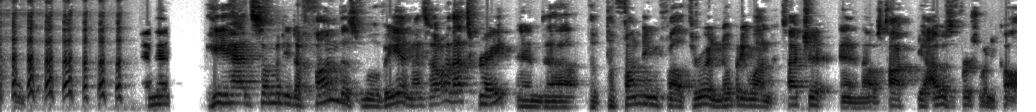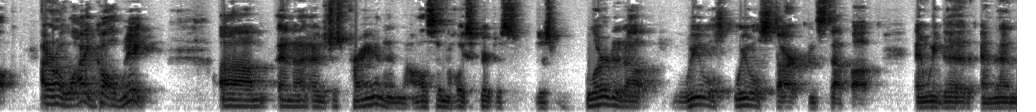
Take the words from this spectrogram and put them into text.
and then he had somebody to fund this movie, and I said, "Oh, that's great." And uh, the, the, funding fell through, and nobody wanted to touch it. And I was talking. Yeah, I was the first one he called. I don't know why he called me. Um, and I, I, was just praying, and all of a sudden the Holy Spirit just just blurted out, "We will, we will start and step up." and we did. And then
